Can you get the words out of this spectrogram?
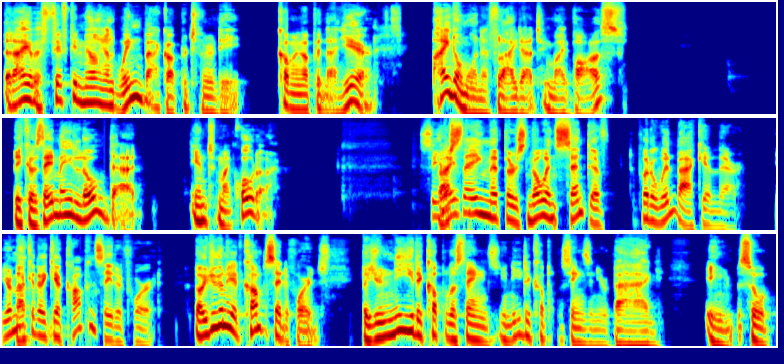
that I have a 50 million win back opportunity coming up in that year. I don't want to flag that to my boss because they may load that into my quota. So you're right? saying that there's no incentive put a win back in there. You're not, going to get compensated for it. Oh, you're going to get compensated for it, but you need a couple of things. You need a couple of things in your bag. In, so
